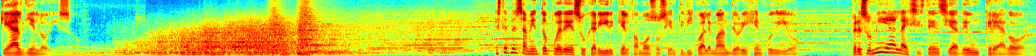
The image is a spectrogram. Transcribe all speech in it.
que alguien lo hizo. Este pensamiento puede sugerir que el famoso científico alemán de origen judío presumía la existencia de un creador,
